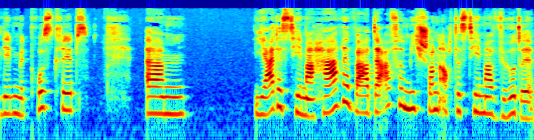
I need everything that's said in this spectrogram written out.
Leben mit Brustkrebs. Ähm, ja, das Thema Haare war da für mich schon auch das Thema Würde.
